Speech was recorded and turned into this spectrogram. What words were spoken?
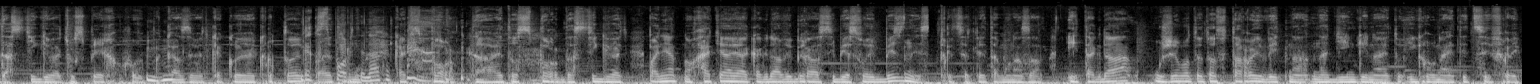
достигать успехов, угу. показывать, какой я крутой. Как Поэтому, в спорте, да? Как спорт, да. Это спорт достигать. Понятно. Хотя я, когда выбирал себе свой бизнес 30 лет тому назад, и тогда уже вот этот второй вид на, на деньги, на эту игру, на эти цифры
